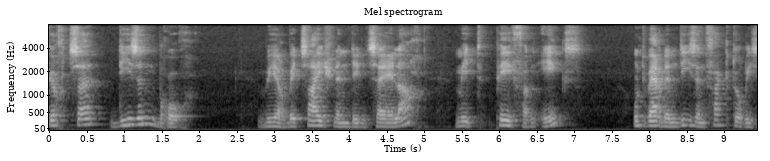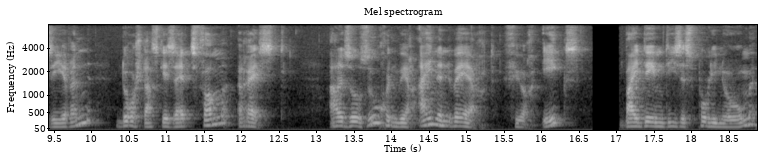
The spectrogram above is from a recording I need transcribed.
kürze diesen Bruch. Wir bezeichnen den Zähler mit p von x und werden diesen faktorisieren durch das Gesetz vom Rest. Also suchen wir einen Wert für x, bei dem dieses Polynom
